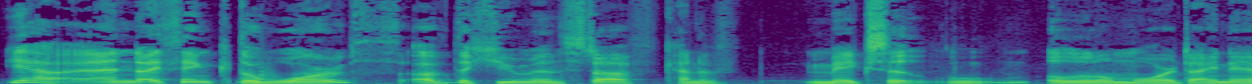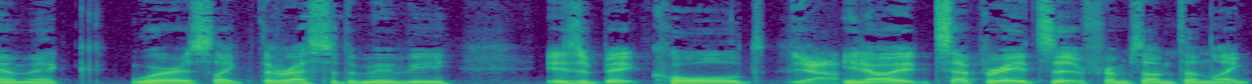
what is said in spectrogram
Yeah, and I think the warmth of the human stuff kind of makes it l- a little more dynamic, whereas like the rest of the movie is a bit cold. Yeah. you know, it separates it from something like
